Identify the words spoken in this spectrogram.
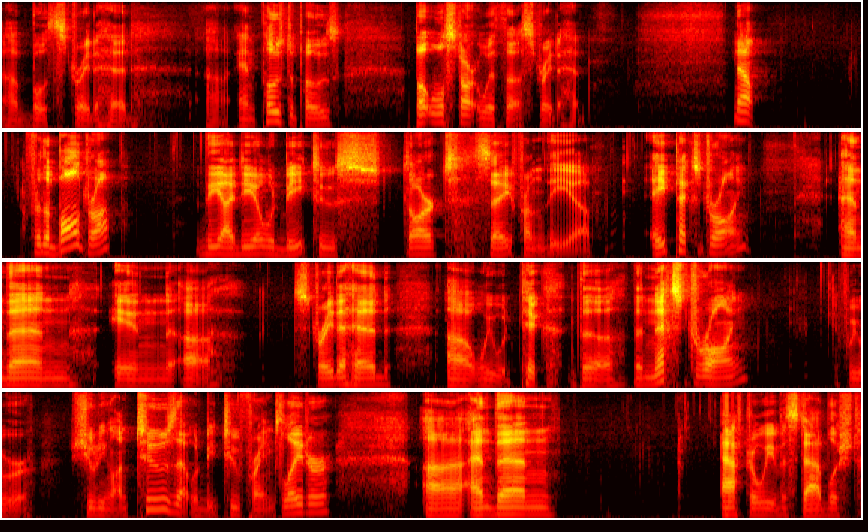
uh, both straight ahead uh, and pose to pose, but we'll start with uh, straight ahead. Now, for the ball drop, the idea would be to start, say, from the uh, apex drawing, and then in uh, straight ahead, we would pick the the next drawing. If we were shooting on twos, that would be two frames later, and then after we've established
